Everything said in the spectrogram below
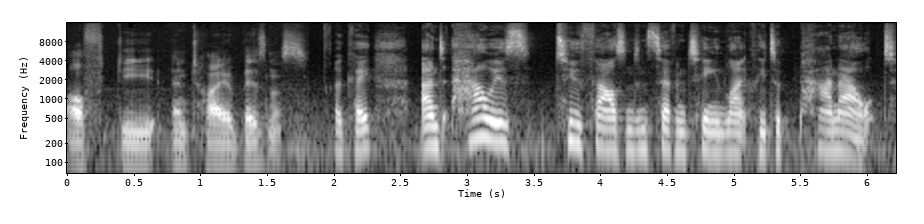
of the entire business. Okay, and how is 2017 likely to pan out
